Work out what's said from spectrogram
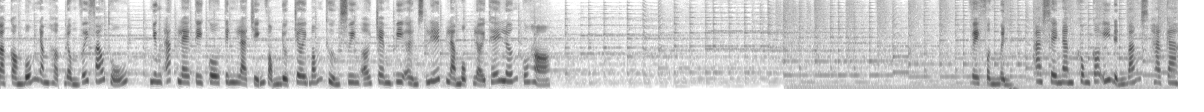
và còn 4 năm hợp đồng với pháo thủ. Nhưng Atletico tin là triển vọng được chơi bóng thường xuyên ở Champions League là một lợi thế lớn của họ. Về phần mình, Arsenal không có ý định bán Haka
